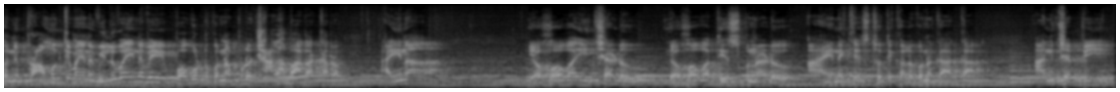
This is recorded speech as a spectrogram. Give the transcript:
కొన్ని ప్రాముఖ్యమైన విలువైనవి పోగొట్టుకున్నప్పుడు చాలా బాధాకరం. అయినా యహోవా ఇచ్చాడు యహోవా తీసుకున్నాడు ఆయనకే స్థుతి కలుగును గాక అని చెప్పి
